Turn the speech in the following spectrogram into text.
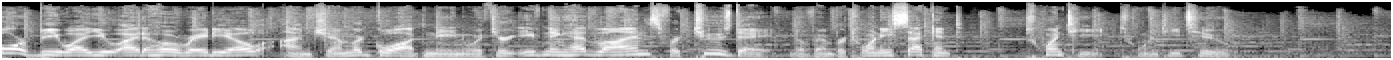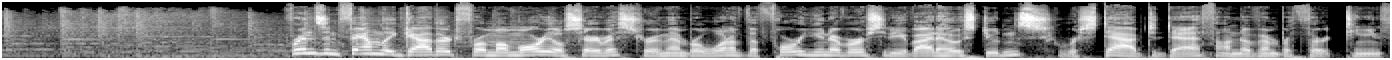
For BYU Idaho Radio, I'm Chandler Guadagnine with your evening headlines for Tuesday, November 22nd, 2022. Friends and family gathered for a memorial service to remember one of the four University of Idaho students who were stabbed to death on November 13th.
